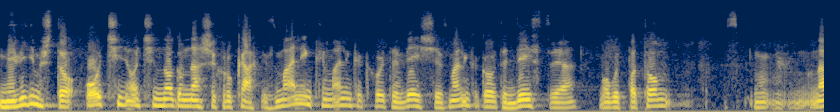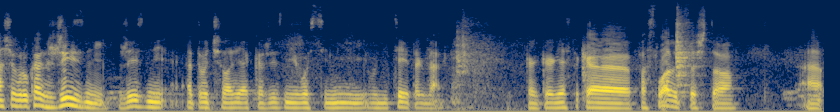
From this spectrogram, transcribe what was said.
мы видим, что очень-очень много в наших руках. Из маленькой-маленькой какой-то вещи, из маленького какого-то действия могут потом в наших руках жизни, жизни этого человека, жизни его семьи, его детей и так далее. Как, как есть такая пословица, что а,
